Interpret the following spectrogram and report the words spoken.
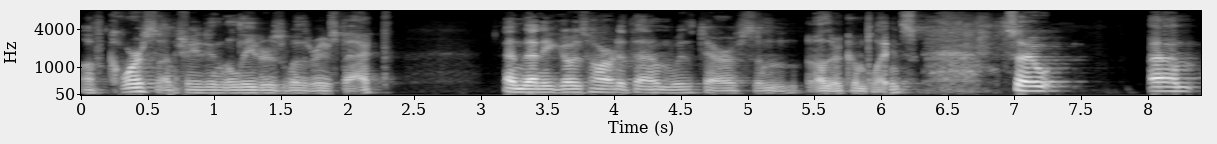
Of course, I'm treating the leaders with respect. And then he goes hard at them with tariffs and other complaints. So, um,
